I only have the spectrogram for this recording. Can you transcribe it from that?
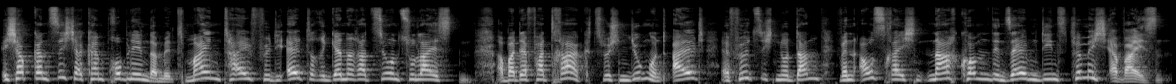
Ich habe ganz sicher kein Problem damit, meinen Teil für die ältere Generation zu leisten, aber der Vertrag zwischen Jung und Alt erfüllt sich nur dann, wenn ausreichend Nachkommen denselben Dienst für mich erweisen.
